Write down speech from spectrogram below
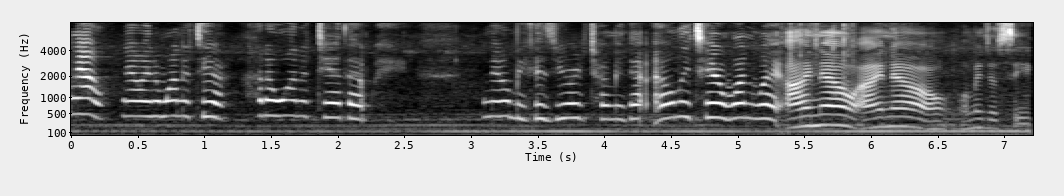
No, no, I don't want to tear. I don't want to tear that way. No, because you already told me that. I only tear one way. I know, I know. Let me just see.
